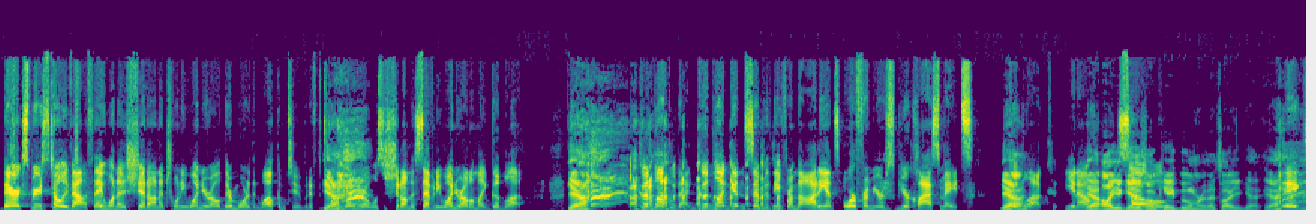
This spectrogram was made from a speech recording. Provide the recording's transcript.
their experience totally valid. If they want to shit on a 21 year old, they're more than welcome to. But if the Yeah. 21 year old wants to shit on the 71 year old, I'm like, good luck. Yeah. Good luck with that. Good luck getting sympathy from the audience or from your your classmates. Yeah. Good luck. You know. Yeah. All you get is okay boomer. That's all you get. Yeah. Ex-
